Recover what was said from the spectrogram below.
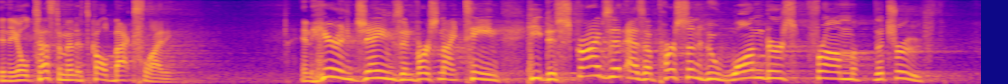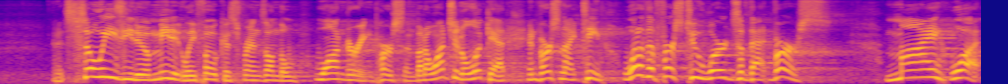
In the Old Testament, it's called backsliding. And here in James, in verse 19, he describes it as a person who wanders from the truth. And it's so easy to immediately focus, friends, on the wandering person. But I want you to look at in verse 19, what are the first two words of that verse? My what?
